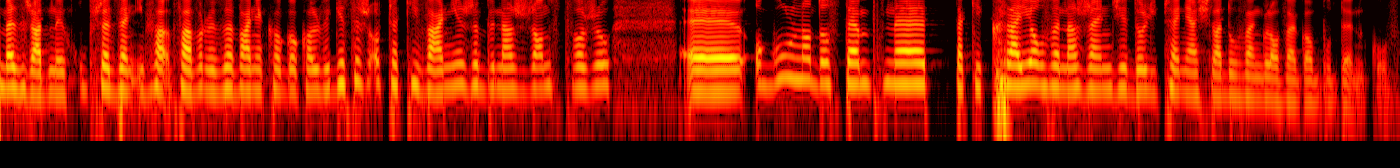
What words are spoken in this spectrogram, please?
bez żadnych uprzedzeń i fa- faworyzowania kogokolwiek. Jest też oczekiwanie, żeby nasz rząd stworzył e, ogólnodostępne, takie krajowe narzędzie do liczenia śladu węglowego budynków.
